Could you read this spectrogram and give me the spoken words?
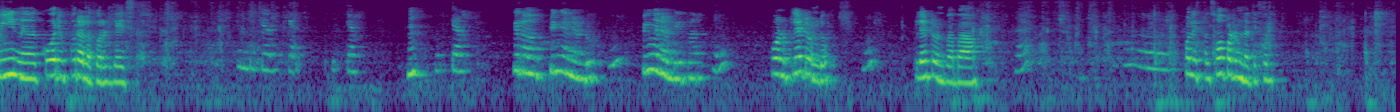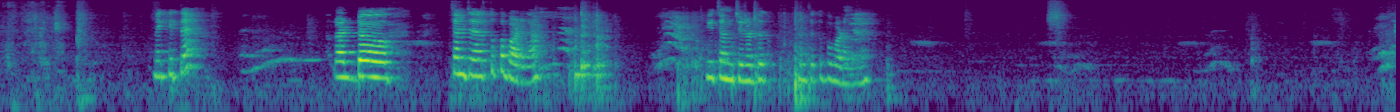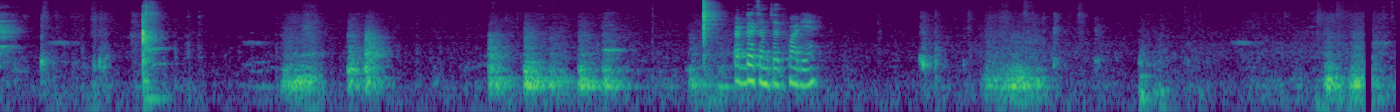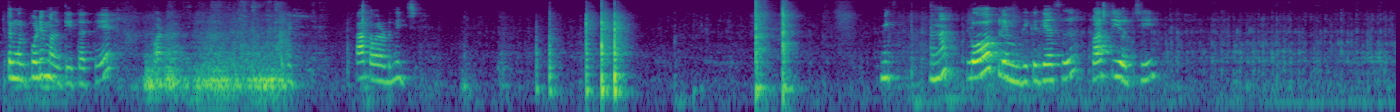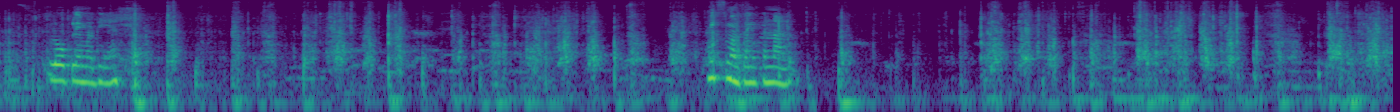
மீன் கோரி பூரல குரல் கைஸ் పింగనే ఉండు పింగనే ఉండు ఇట్లా పోండు ప్లేట్ ఉండు ప్లేట్ ఉండు బాబా పోలి ఇట్లా సోపడు ఉండదు పోలి నెక్కితే ರಡ್ಡು ಚಮಚ ತುಪ್ಪ ಪಾಡಗ ಈ ಚಮಚ ರಡ್ಡು ಚಮಚ ತುಪ್ಪ ಪಾಡಗ अर्धा चमच्यात पाणी आहे. ते मुलपोडी मलती तर ते. वाटलं पाक वरडून इच्छी. लो फ्लेम లో ఫ్లేమ్ దిక్కు గ్యాస్ ఫాస్ట్ వచ్చి లో ಮಿಕ್ಸ್ ಮಾಡ್ಕೊಂಡು ತಿನ್ನಾಂಡು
